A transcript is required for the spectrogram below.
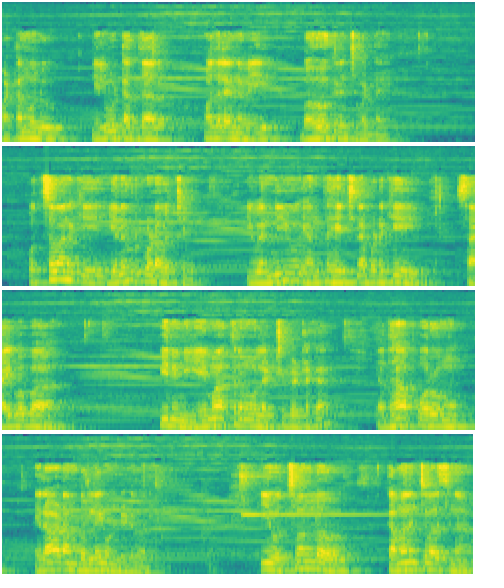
పటములు నిలువుటద్దాలు మొదలైనవి బహూకరించబడ్డాయి. ఉత్సవానికి ఏనుగులు కూడా వచ్చాయి. ఇవన్నీ ఎంత హెచ్చినప్పటికీ సాయిబాబా దీనిని ఏమాత్రమూ లక్ష్యపెట్టక యథాపూర్వము నిరాడంబరులై ఉండేవారు ఈ ఉత్సవంలో గమనించవలసిన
